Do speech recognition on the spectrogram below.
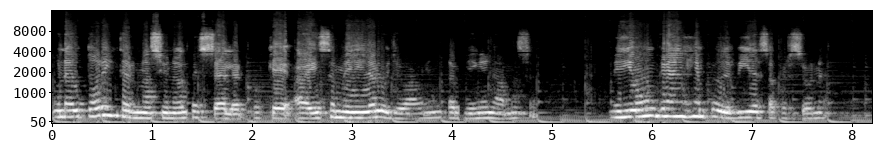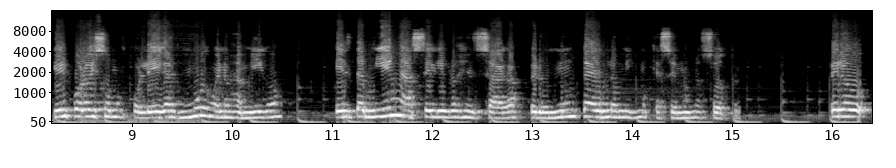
un autor internacional bestseller porque a esa medida lo llevaban también en Amazon. Me dio un gran ejemplo de vida esa persona. Y hoy por hoy somos colegas, muy buenos amigos él también hace libros en sagas, pero nunca es lo mismo que hacemos nosotros. Pero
